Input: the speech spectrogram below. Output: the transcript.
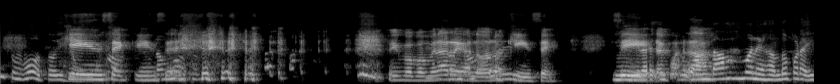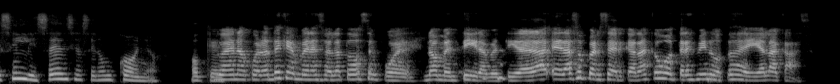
en tu moto. Y 15, 15. Mi papá me la regaló a los 15. Mira, sí, ¿te acuerdas? andabas manejando por ahí sin licencia, sin un coño. Bueno, acuérdate que en Venezuela todo se puede. No, mentira, mentira. Era, era súper cerca, eran como tres minutos de ahí a la casa.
